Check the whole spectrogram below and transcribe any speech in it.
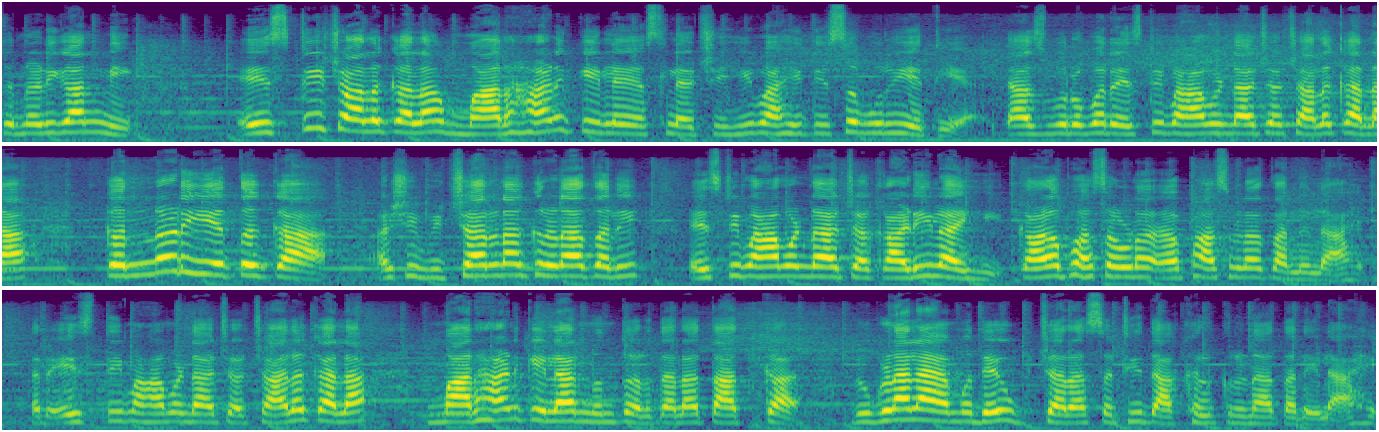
कन्नडिगांनी एस टी चालकाला मारहाण केले असल्याची ही माहिती समोर येते त्याचबरोबर एस टी महामंडळाच्या चालकाला कन्नड येतं का अशी विचारणा करण्यात आली. एस टी महामंडळाच्या गाडीलाही काळं फासवणं फासण्यात आलेलं आहे. तर एस टी महामंडळाच्या चालकाला मारहाण केल्यानंतर त्याला तात्काळ रुग्णालयामध्ये उपचारासाठी दाखल करण्यात आलेला आहे.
